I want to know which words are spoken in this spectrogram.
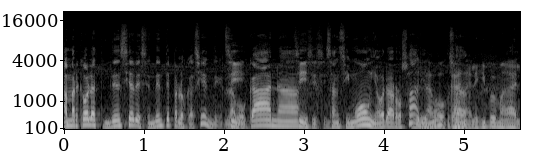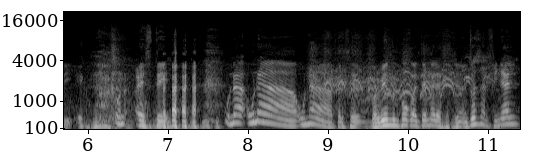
ha marcado la tendencia descendente para los que ascienden. La. Bocana, Sí, sí, sí. San Simón y ahora Rosario. La ¿no? O Bocana, sea, el equipo de Magali. Una, este, una, una, una volviendo un poco al tema de la selección. Entonces, al final,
